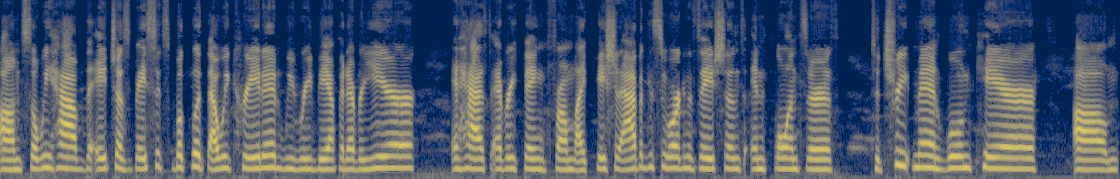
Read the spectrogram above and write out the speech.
Um, so we have the HS Basics booklet that we created. We revamp it every year. It has everything from like patient advocacy organizations, influencers, to treatment, wound care, um,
